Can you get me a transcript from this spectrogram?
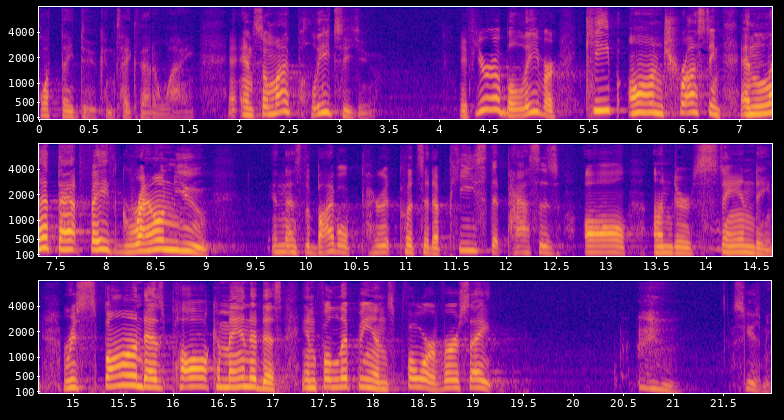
what they do, can take that away. And so, my plea to you if you're a believer, keep on trusting and let that faith ground you. And as the Bible puts it, a peace that passes all understanding. Respond as Paul commanded us in Philippians 4, verse 8. Excuse me.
